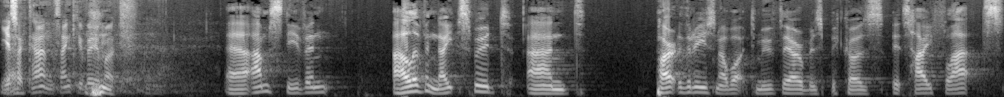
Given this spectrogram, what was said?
Yes, I can. Thank you very much. Uh, I'm Stephen. I live in Knightswood, and part of the reason I wanted to move there was because it's high flats,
